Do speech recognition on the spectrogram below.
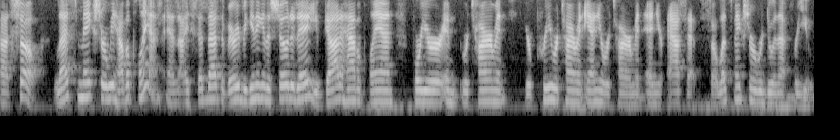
Uh, so let's make sure we have a plan. And I said that at the very beginning of the show today. You've got to have a plan for your retirement, your pre retirement and your retirement and your assets. So let's make sure we're doing that for you.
